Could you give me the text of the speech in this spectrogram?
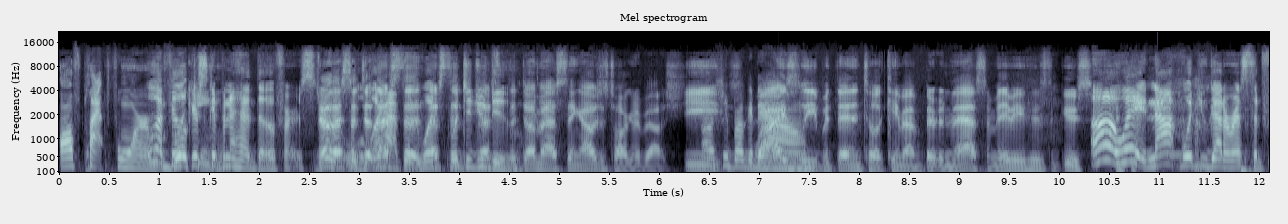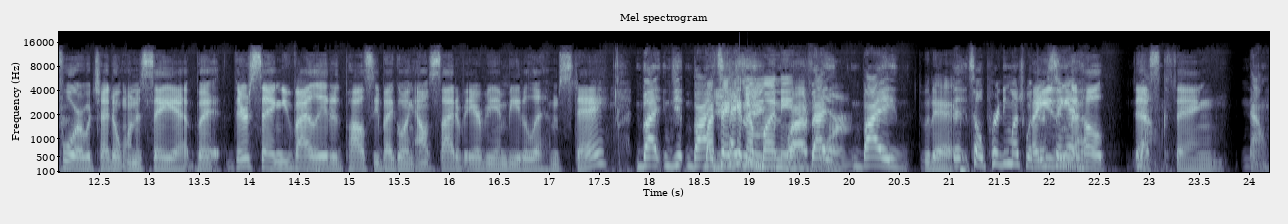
off platform. Well, I feel like you're skipping ahead though. First, No, that's the what, du- what that's the what, that's the, what did you that's do? The dumbass thing I was just talking about. She Oh, she broke it down. wisely, but then until it came out better than that, so maybe who's the goose? Oh wait, not what you got arrested for, which I don't want to say yet. But they're saying you violated the policy by going outside of Airbnb to let him stay by by, By taking the money. by platform. by Do that. so pretty much what by they're using saying. the help desk thing. No,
